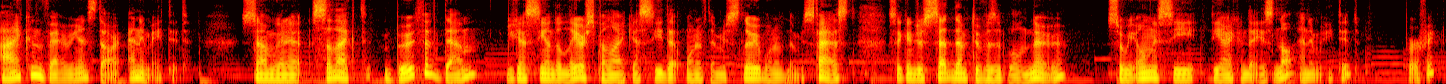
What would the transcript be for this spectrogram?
icon variants that are animated. So I'm going to select both of them. You can see on the layer panel, I can see that one of them is slow, one of them is fast. So I can just set them to visible no. So we only see the icon that is not animated. Perfect.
